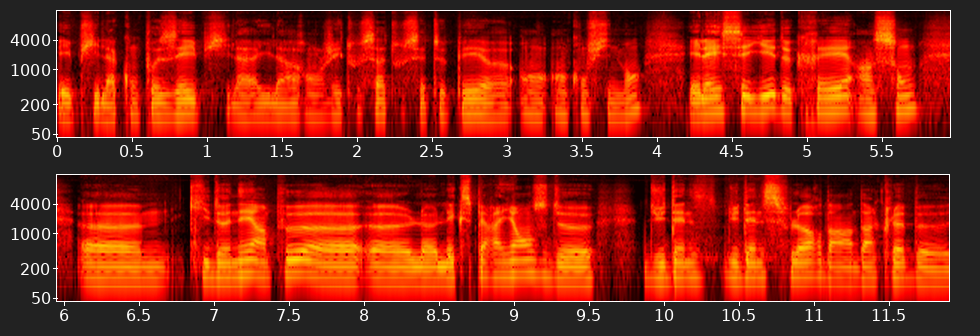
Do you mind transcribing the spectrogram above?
et puis il a composé et puis il a, arrangé tout ça, tout cet EP en, en confinement. Et il a essayé de créer un son qui donnait un peu le- l'expérience du, dance, floor d'un club,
